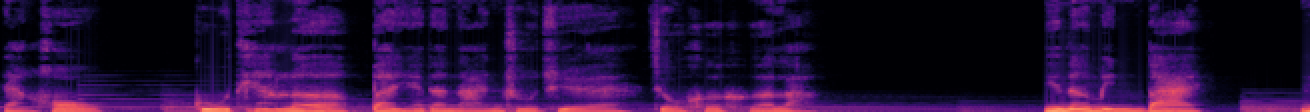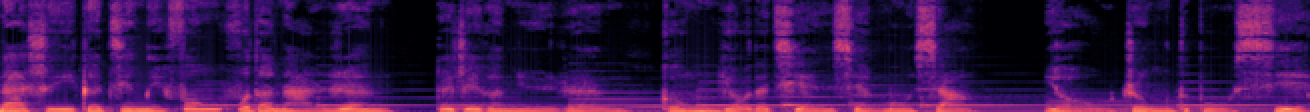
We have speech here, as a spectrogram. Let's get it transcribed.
然后，古天乐扮演的男主角就呵呵了。你能明白，那是一个经历丰富的男人对这个女人共有的浅显梦想由衷的不屑。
